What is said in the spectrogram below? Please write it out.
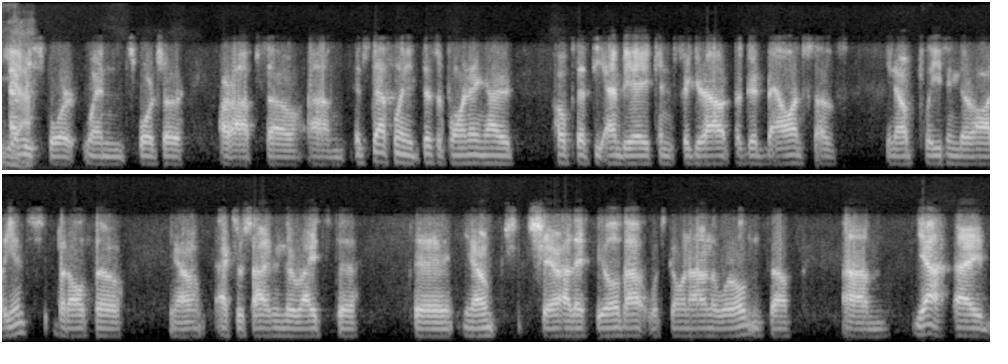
Yeah. every sport when sports are are up. So um, it's definitely disappointing. I hope that the NBA can figure out a good balance of you know pleasing their audience, but also you know exercising their rights to to you know share how they feel about what's going on in the world. And so um, yeah, I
